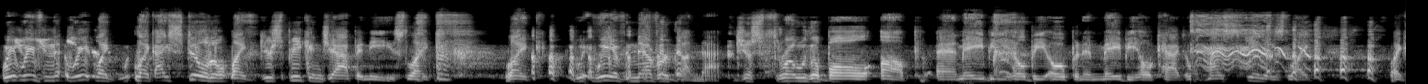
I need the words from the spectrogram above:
we you- we've you- we like like I still don't like you're speaking Japanese like like we, we have never done that just throw the ball up and maybe he'll be open and maybe he'll catch like, my skin is like like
